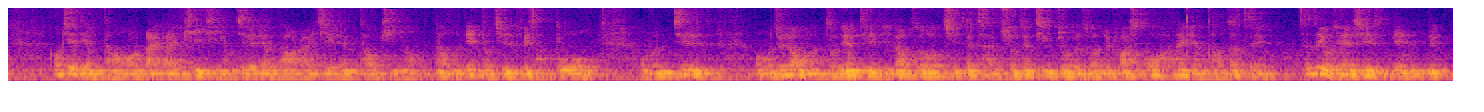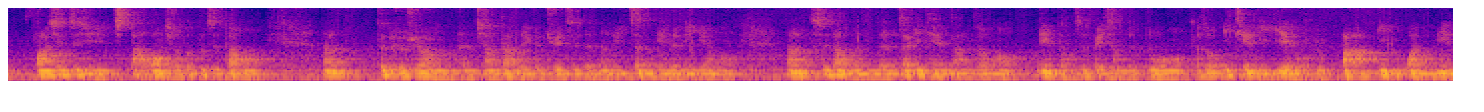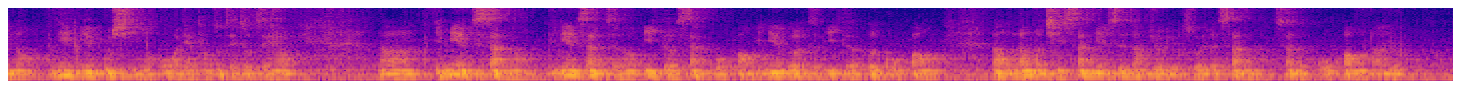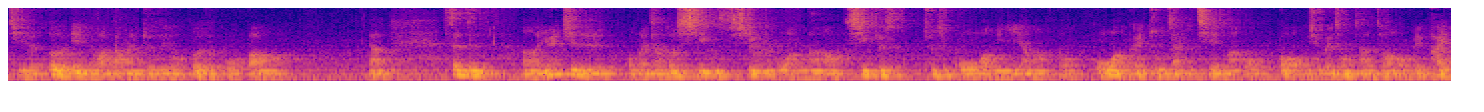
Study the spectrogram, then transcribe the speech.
光这两头哈，来来去去哦，这两头来接两头去哦。那我们念头其实非常多哦，我们其实。我们就像我们昨天自己提到说，其实在禅修、在静坐的时候，你就发现哇，那两条这贼，甚至有些人其实连连发现自己打妄想都不知道哦。那这个就需要很很强大的一个觉知的能力、正念的力量哦。那事实上，我们人在一天当中哦，念头是非常的多哦。他说一天一夜哦，有八亿万念哦，念念不息哦。哇，两头做贼做贼哦。那一念善哦。一念善者哦，易得善果报；一念恶者，易得恶果报。那我们当我们起善念，事实上就有所谓的善善的果报。那有起了恶念的话，当然就是有恶的果报哦。那甚至啊、因为其实我们讲说心心王啊，哦，心就是就是国王一样哦，哦，国王可以主宰一切嘛。哦，国王准备冲场的时候，我会派。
